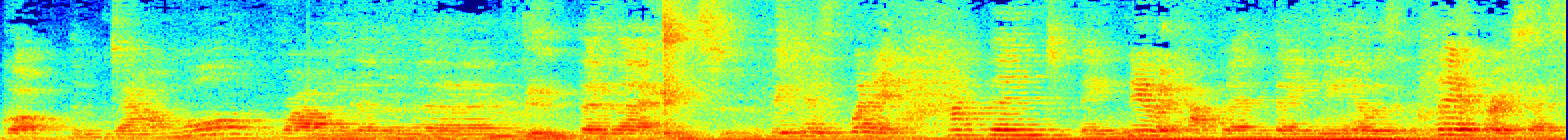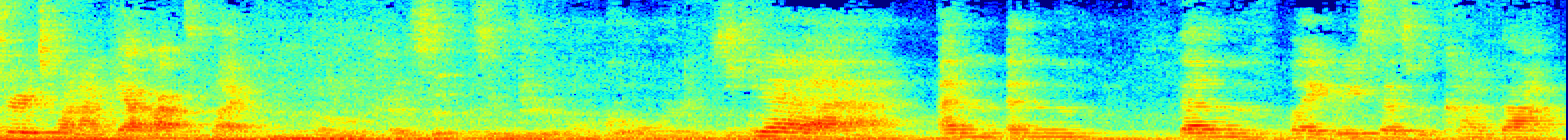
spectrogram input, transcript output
got them down more rather than the than the because when it happened, they knew it happened. They knew there was a clear process through to when I get back to play. Okay, so it's the injury that won't go away. so- Yeah, and and then like Reece says with kind of that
